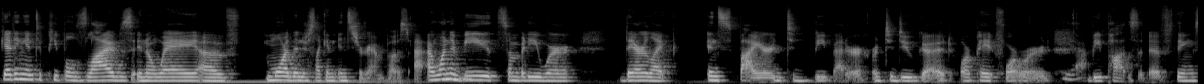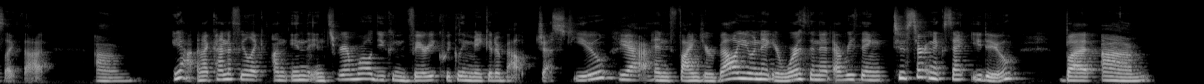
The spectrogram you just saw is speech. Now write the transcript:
getting into people's lives in a way of more than just like an Instagram post. I, I want to be somebody where they're like inspired to be better or to do good or pay it forward yeah. be positive, things like that. Um, yeah, and I kind of feel like on, in the Instagram world, you can very quickly make it about just you Yeah. and find your value in it, your worth in it, everything. To a certain extent, you do, but um,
